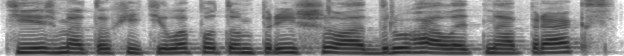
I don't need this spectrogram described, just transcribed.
tiež ma to chytilo. Potom prišla druhá letná prax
